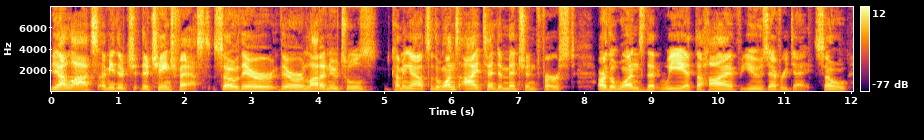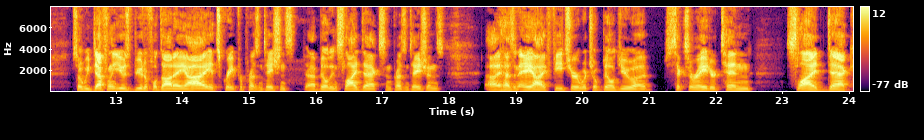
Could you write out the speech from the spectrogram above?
Yeah, lots. I mean, they're they're change fast. So there there are a lot of new tools coming out. So the ones I tend to mention first are the ones that we at the Hive use every day. So so we definitely use Beautiful.ai. It's great for presentations, uh, building slide decks and presentations. Uh, it has an AI feature which will build you a six or eight or ten slide deck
